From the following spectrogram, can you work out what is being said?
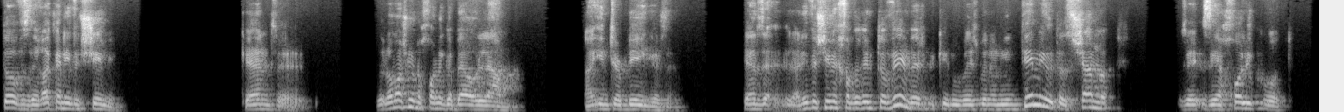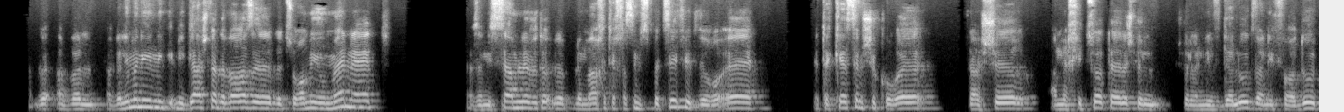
טוב, זה רק אני ושימי. כן, זה, זה לא משהו נכון לגבי העולם, ה interbeing הזה. כן, זה, אני ושימי חברים טובים, ויש, כאילו, ויש בינינו אינטימיות, אז שם זה, זה יכול לקרות. אבל, אבל אם אני ניגש לדבר הזה בצורה מיומנת, אז אני שם לב למערכת יחסים ספציפית ורואה את הקסם שקורה כאשר המחיצות האלה של, של הנבדלות והנפרדות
